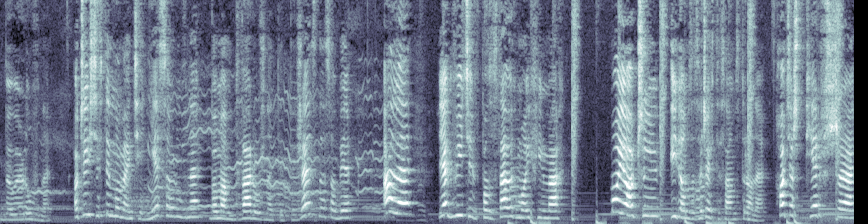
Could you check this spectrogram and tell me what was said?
były równe. Oczywiście w tym momencie nie są równe, bo mam dwa różne typy rzęs na sobie, ale jak widzicie w pozostałych moich filmach, moje oczy idą zazwyczaj w tę samą stronę. Chociaż pierwsze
